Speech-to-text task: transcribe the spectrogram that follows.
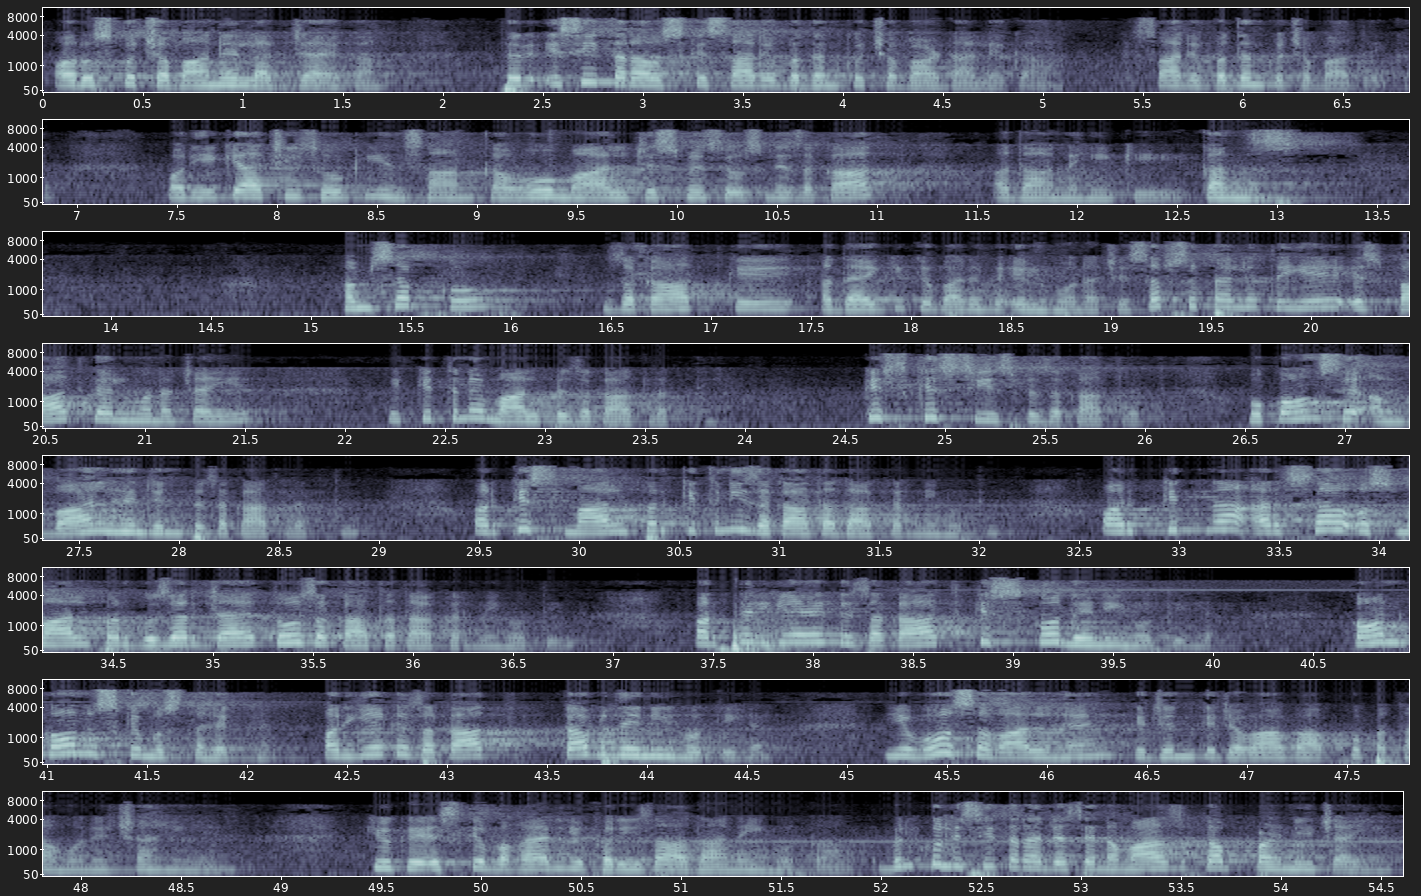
اور اس کو چبانے لگ جائے گا۔ پھر اسی طرح اس کے سارے بدن کو چبا ڈالے گا۔ سارے بدن کو چبا دے گا۔ اور یہ کیا چیز ہوگی؟ انسان کا وہ مال جس میں سے اس نے زکات ادا نہیں کی، کنز۔ ہم سب کو زکوٰۃ کے ادائیگی کے بارے میں علم ہونا چاہیے۔ سب سے پہلے تو یہ اس بات کا علم ہونا چاہیے کہ کتنے مال پہ زکوٰۃ لگتی کس کس چیز پہ زکوٰۃ لگتی وہ کون سے اموال ہیں جن پہ زکوٰۃ لگتی اور کس مال پر کتنی زکوٰۃ ادا کرنی ہوتی اور کتنا عرصہ اس مال پر گزر جائے تو زکوٰۃ ادا کرنی ہوتی اور پھر یہ ہے کہ زکوٰۃ کس کو دینی ہوتی ہے؟ کون کون اس کے مستحق ہیں اور یہ کہ زکوٰۃ کب دینی ہوتی ہے؟ یہ وہ سوال ہیں کہ جن کے جواب آپ کو پتا ہونے چاہیے، کیونکہ اس کے بغیر یہ فریضہ ادا نہیں ہوتا۔ بالکل اسی طرح جیسے نماز کب پڑھنی چاہیے،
